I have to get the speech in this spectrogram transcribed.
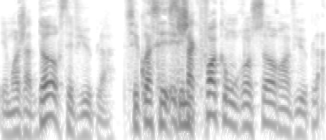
Et moi, j'adore ces vieux plats. C'est quoi c'est, chaque fois qu'on ressort un vieux plat,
